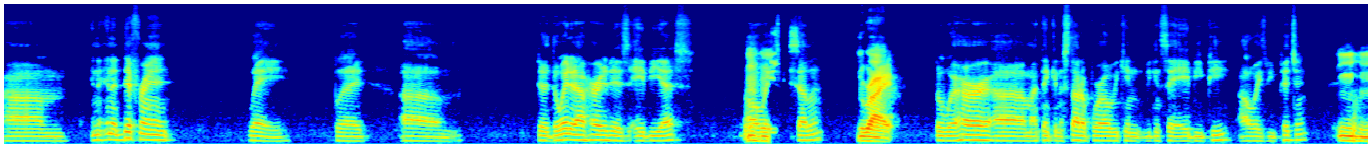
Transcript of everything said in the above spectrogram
um, in in a different way, but um, the the way that I've heard it is ABS, mm-hmm. always selling, right? But with her, um, I think in the startup world, we can we can say ABP, I always be pitching, mm-hmm.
